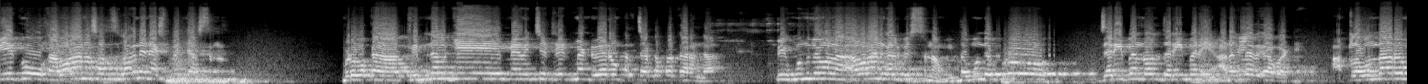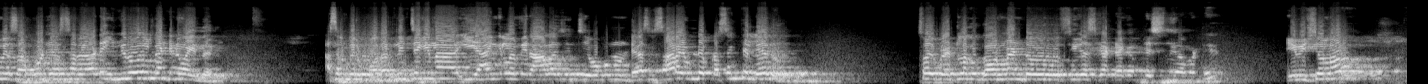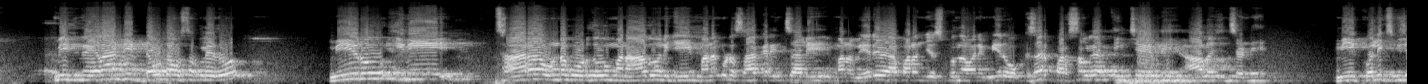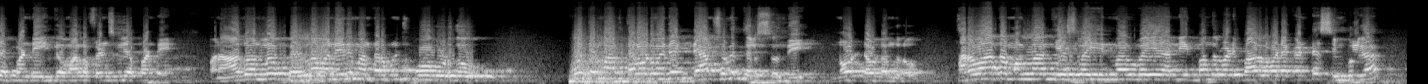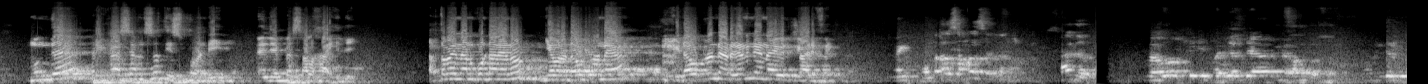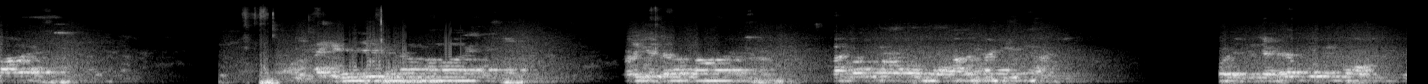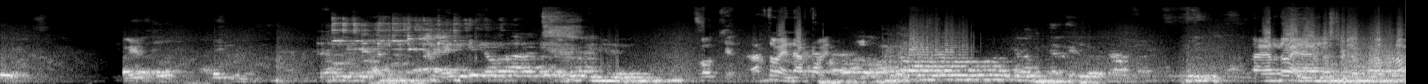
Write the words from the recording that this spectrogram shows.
మీకు ఒక అవగాహన సదస్సులాగా నేను ఎక్స్ప్లెయిన్ చేస్తున్నాను ఇప్పుడు ఒక క్రిమినల్కి మేము ఇచ్చే ట్రీట్మెంట్ వేరే ఉంటుంది చట్ట ప్రకారంగా. మీకు ముందు మేము అవగాహన కల్పిస్తున్నాం ఇంతకుముందు ఎప్పుడూ జరిగిపోయిన రోజులు జరిగిపోయినాయి. అడగలేదు కాబట్టి. అట్లా ఉన్నారు మీరు సపోర్ట్ చేస్తారు కాబట్టి ఇన్ని రోజులు కంటిన్యూ అయింది అది. అసలు మీరు మొదటి నుంచి ఈ యాంగిల్లో మీరు ఆలోచించి ఇవ్వకుండా ఉంటే అసలు సారా ఉండే ప్రసక్తే లేదు. సో ఇప్పుడు ఎట్లకు గవర్నమెంట్ సీరియస్గా టేకప్ చేసింది కాబట్టి ఈ విషయంలో మీకు ఎలాంటి డౌట్ అవసరం లేదు. మీరు ఇది సారా ఉండకూడదు. మన ఆదోనికి మనం కూడా సహకరించాలి. మనం వేరే వ్యాపారం చేసుకుందామని మీరు ఒక్కసారి పర్సనల్గా థింక్ చేయండి ఆలోచించండి. మీ కొలీగ్స్కి చెప్పండి ఇంకా వాళ్ళ ఫ్రెండ్స్కి చెప్పండి. మన ఆదోన్లో బెల్లం అనేది మన తరపు నుంచి పోకూడదు. పోతే మాకు తెలవడం అయితే డ్యామ్స్ అనేది తెలుస్తుంది. నో డౌట్ అందులో. తర్వాత మళ్ళా కేసులో ఇన్వాల్వ్ అయ్యి అన్ని ఇబ్బందులు పడి బాధలు పడే కంటే సింపుల్గా ముందే ప్రికాషన్స్ తీసుకోండి. నేను చెప్పే సలహా ఇది. అర్థమైంది అనుకుంటా నేను? ఇంకేమైనా డౌట్లు ఉన్నాయా? ఈ డౌట్ ఉంటే అడగండి నేను ఐ విల్ క్లారిఫై ఓకే అర్థమైంది అర్థమైంది నాకు అర్థమైంది అండర్స్టూడ్ ప్రాబ్లం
